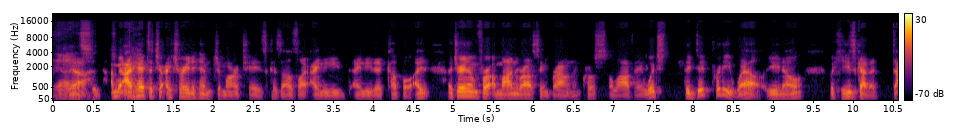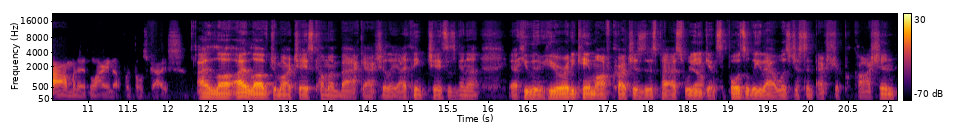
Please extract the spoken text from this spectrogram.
Yeah. Yeah. it's a- I mean, I had to. Tra- I traded him Ja'Marr Chase because I was like, I need, I need a couple. I, I traded him for Amon-Ra St. Brown and Chris Olave, which they did pretty well, you know. But he's got a dominant lineup with those guys. I love I love Ja'Marr Chase coming back. Actually, I think Chase is gonna. Uh, he he already came off crutches this past Yeah. week, and supposedly that was just an extra precaution.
